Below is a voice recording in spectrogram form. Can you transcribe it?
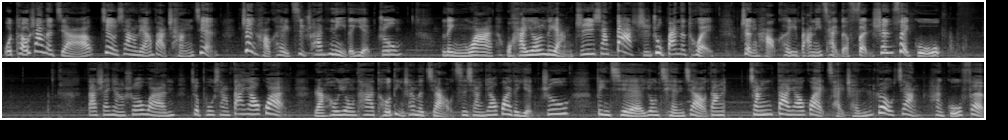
我头上的角就像两把长剑，正好可以刺穿你的眼珠。”另外，我还有两只像大石柱般的腿，正好可以把你踩得粉身碎骨。大山羊说完，就扑向大妖怪，然后用它头顶上的角刺向妖怪的眼珠，并且用前脚当将大妖怪踩成肉酱和骨粉，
